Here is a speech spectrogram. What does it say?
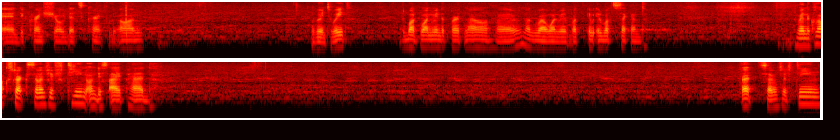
and the current show that's currently on. I'm going to wait about one minute right now. Uh, not about one minute but in about second. When the clock strikes 7.15 on this iPad at 7.15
